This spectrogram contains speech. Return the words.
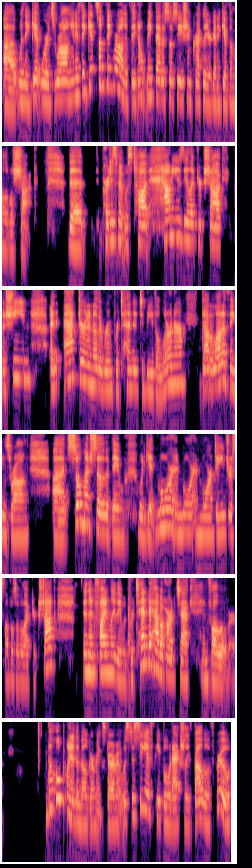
uh, when they get words wrong. And if they get something wrong, if they don't make that association correctly, you're going to give them a little shock. The participant was taught how to use the electric shock machine. An actor in another room pretended to be the learner, got a lot of things wrong, uh, so much so that they would get more and more and more dangerous levels of electric shock. And then finally, they would pretend to have a heart attack and fall over. The whole point of the Milgram experiment was to see if people would actually follow through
